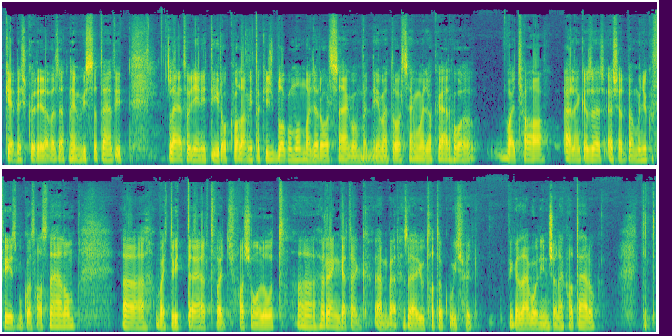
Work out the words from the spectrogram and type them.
kérdéskörére vezetném vissza. Tehát itt lehet, hogy én itt írok valamit a kis blogomon Magyarországon, vagy Németországon, vagy akárhol, vagy ha ellenkező esetben mondjuk a Facebookot használom, vagy Twittert, vagy hasonlót, rengeteg emberhez eljuthatok úgy, hogy igazából nincsenek határok. Tehát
